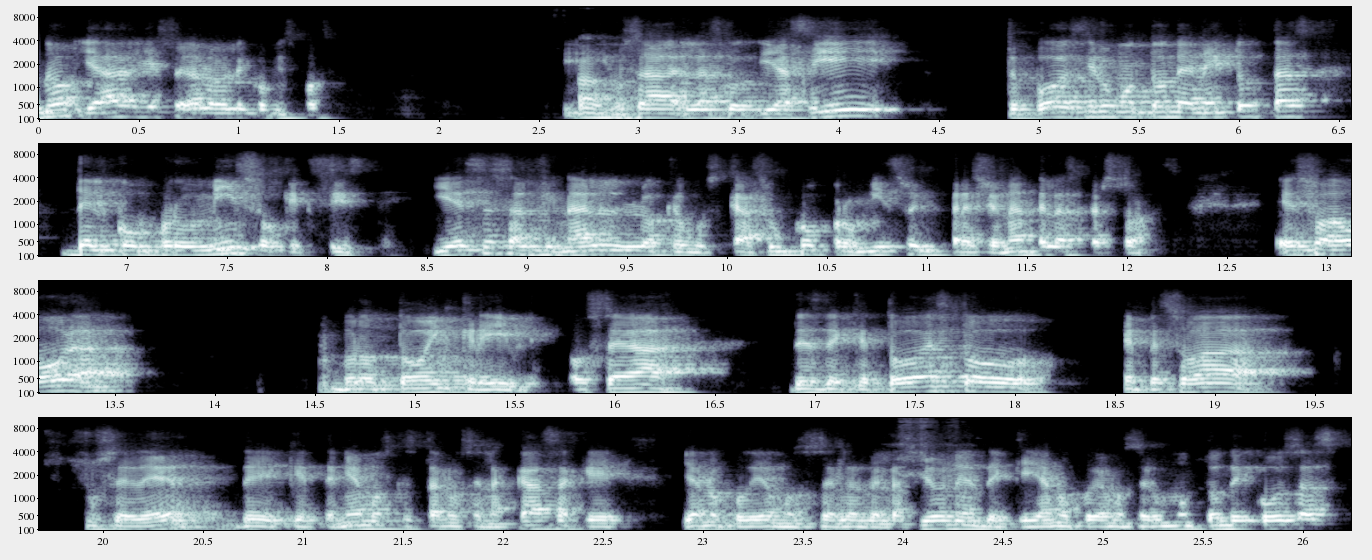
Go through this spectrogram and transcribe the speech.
No, ya, eso ya lo hablé con mi esposa. Y, ah. o sea, las, y así te puedo decir un montón de anécdotas del compromiso que existe. Y ese es al final lo que buscas, un compromiso impresionante de las personas. Eso ahora brotó increíble. O sea, desde que todo esto empezó a suceder, de que teníamos que estarnos en la casa, que ya no podíamos hacer las relaciones, de que ya no podíamos hacer un montón de cosas,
